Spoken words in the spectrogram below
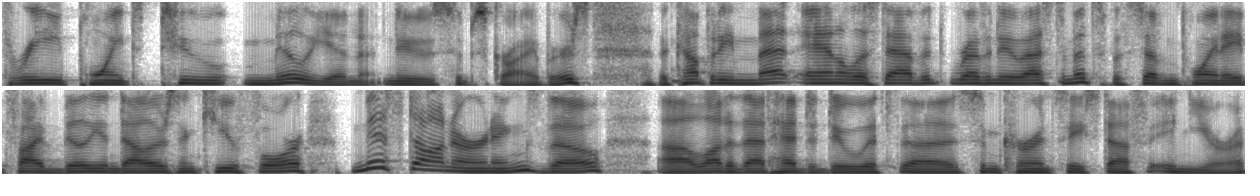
3.2 million new subscribers. The company met analyst revenue estimates with $7.85 billion in Q4. Missed on earnings, though. Uh, a lot of that had to do with uh, some currency stuff in Europe.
